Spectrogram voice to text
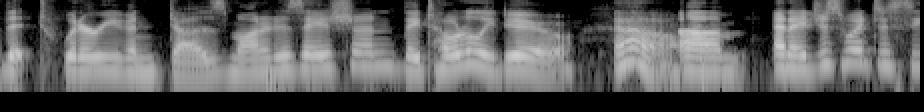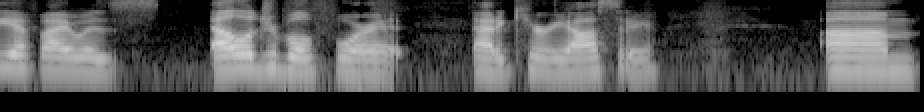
that Twitter even does monetization. They totally do. Oh, Um, and I just went to see if I was eligible for it out of curiosity. Um,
